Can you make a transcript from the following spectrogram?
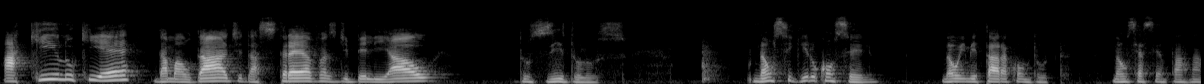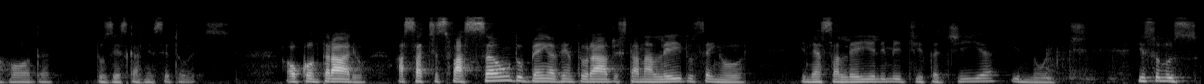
aquilo que é da maldade, das trevas, de Belial, dos ídolos. Não seguir o conselho, não imitar a conduta, não se assentar na roda dos escarnecedores. Ao contrário, a satisfação do bem-aventurado está na lei do Senhor, e nessa lei ele medita dia e noite. Isso nos,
